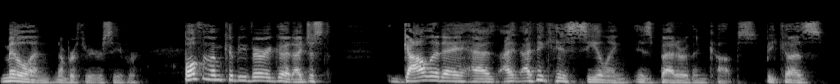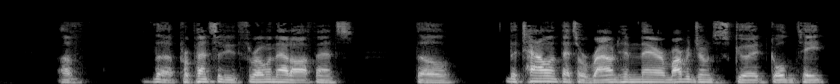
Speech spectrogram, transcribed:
middle end number three receiver. Both of them could be very good. I just, Golladay has, I, I think his ceiling is better than Kupp's because of the propensity to throw in that offense, the, the talent that's around him there. Marvin Jones is good. Golden Tate,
